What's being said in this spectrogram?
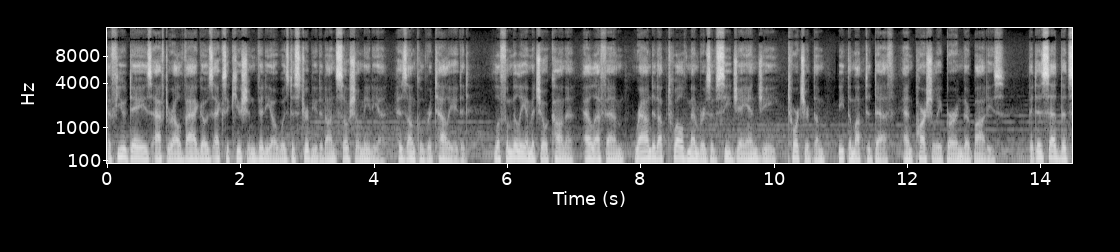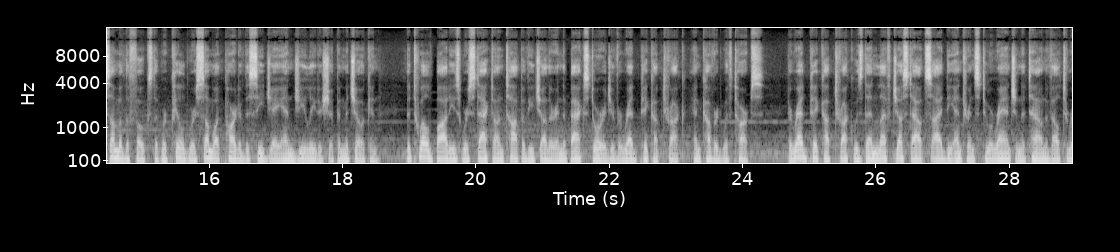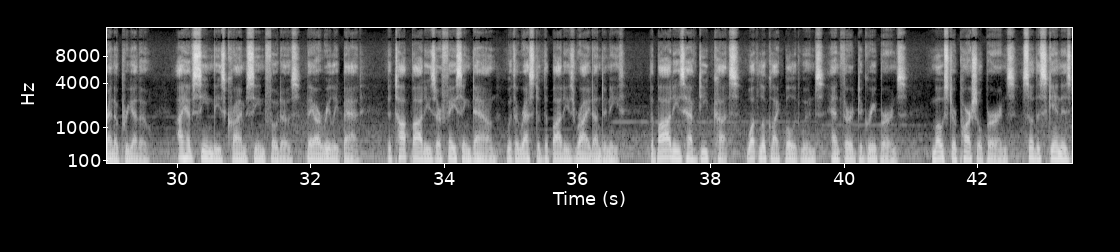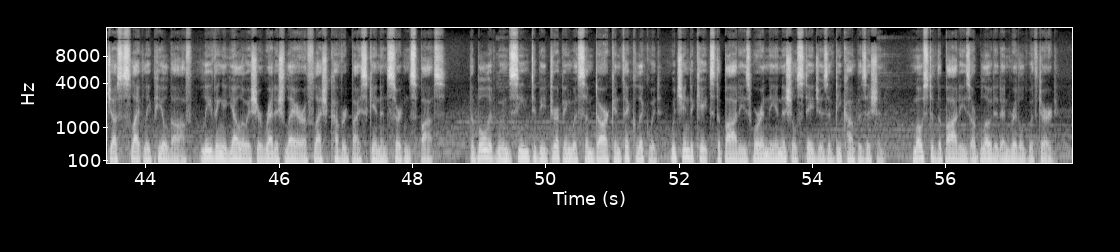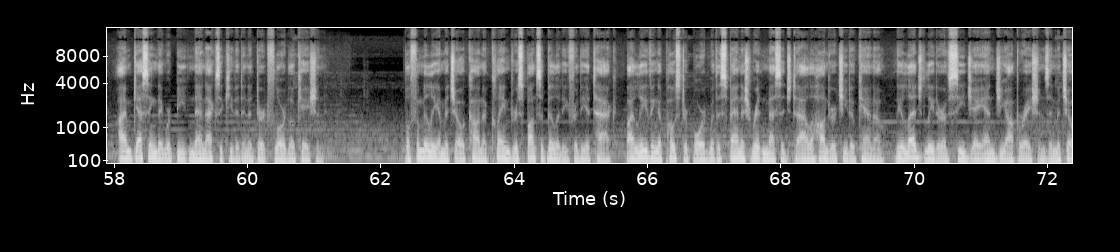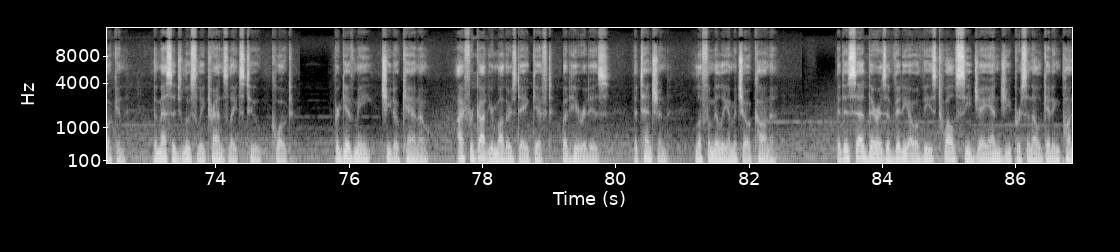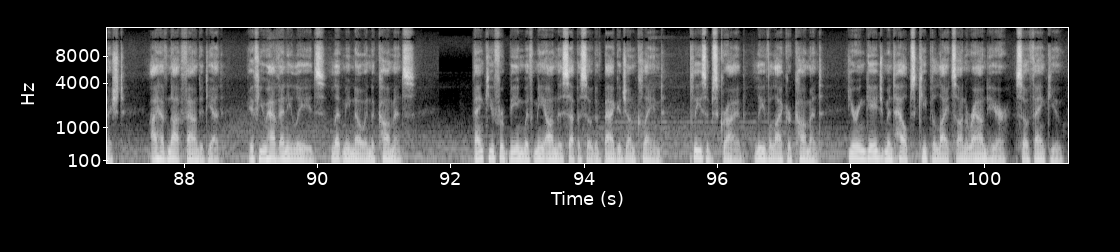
A few days after El Vago's execution video was distributed on social media, his uncle retaliated. La Familia Michoacana, LFM, rounded up 12 members of CJNG, tortured them, beat them up to death, and partially burned their bodies. It is said that some of the folks that were killed were somewhat part of the CJNG leadership in Michoacan. The 12 bodies were stacked on top of each other in the back storage of a red pickup truck and covered with tarps. The red pickup truck was then left just outside the entrance to a ranch in the town of El Terreno Prieto. I have seen these crime scene photos, they are really bad. The top bodies are facing down, with the rest of the bodies right underneath. The bodies have deep cuts, what look like bullet wounds, and third degree burns. Most are partial burns, so the skin is just slightly peeled off, leaving a yellowish or reddish layer of flesh covered by skin in certain spots. The bullet wounds seem to be dripping with some dark and thick liquid, which indicates the bodies were in the initial stages of decomposition. Most of the bodies are bloated and riddled with dirt. I'm guessing they were beaten and executed in a dirt-floored location. La Familia Michoacana claimed responsibility for the attack by leaving a poster board with a Spanish written message to Alejandro Chito Cano, the alleged leader of CJNG operations in Michoacan. The message loosely translates to, quote, Forgive me, Chito Cano. I forgot your Mother's Day gift, but here it is. Attention. La Familia Michoacana. It is said there is a video of these 12 CJNG personnel getting punished. I have not found it yet. If you have any leads, let me know in the comments. Thank you for being with me on this episode of Baggage Unclaimed. Please subscribe, leave a like or comment. Your engagement helps keep the lights on around here, so thank you.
